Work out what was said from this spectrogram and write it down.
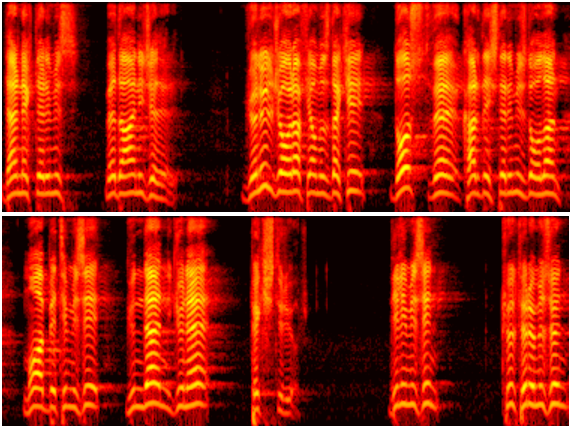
derneklerimiz ve daha niceleri gönül coğrafyamızdaki dost ve kardeşlerimizle olan muhabbetimizi günden güne pekiştiriyor. Dilimizin, kültürümüzün,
